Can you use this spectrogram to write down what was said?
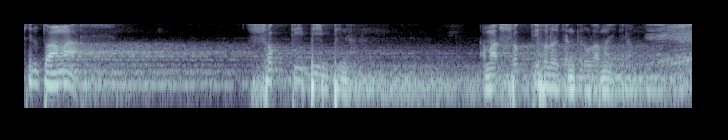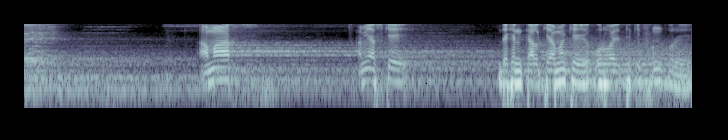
কিন্তু আমার শক্তি বিএনপি না। আমার শক্তি হলো এখানকার ওলামা ইকরাম আমার, আমি আজকে, দেখেন কালকে আমাকে ওরওয়াইল থেকে ফোন করে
